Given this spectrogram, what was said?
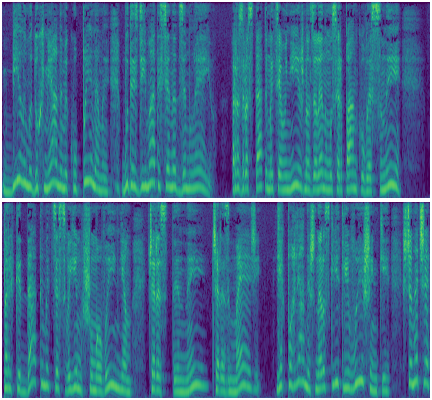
білими духмяними купинами буде здійматися над землею, розростатиметься в ніжно-зеленому серпанку весни, перекидатиметься своїм шумовинням через тини, через межі, Як поглянеш на розквітлі вишеньки, що наче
